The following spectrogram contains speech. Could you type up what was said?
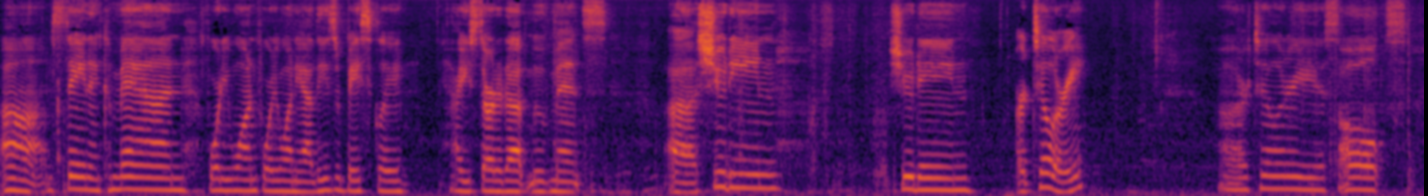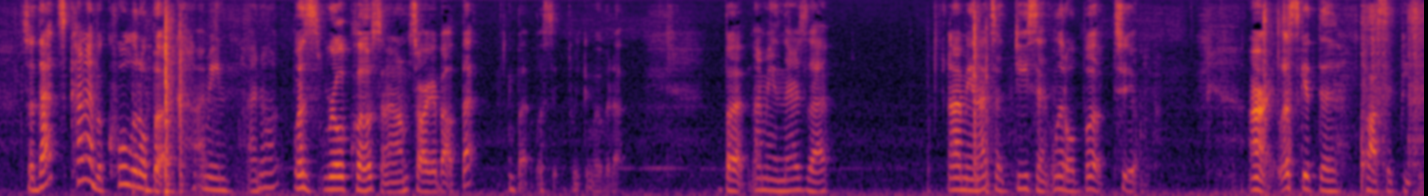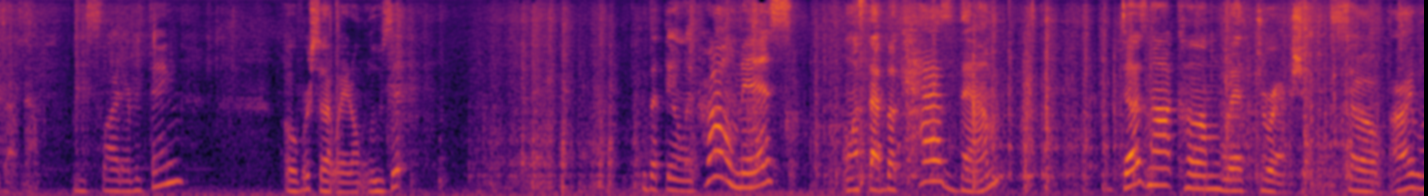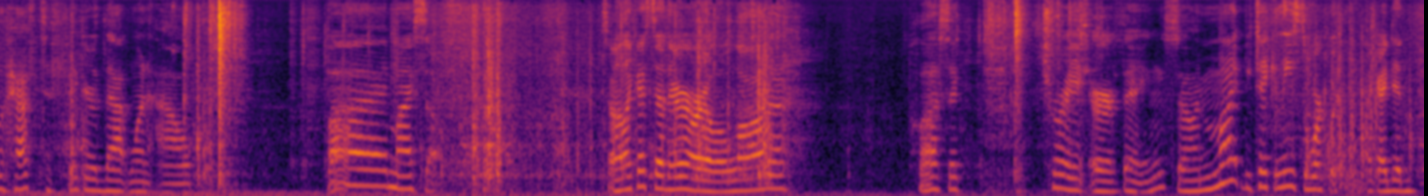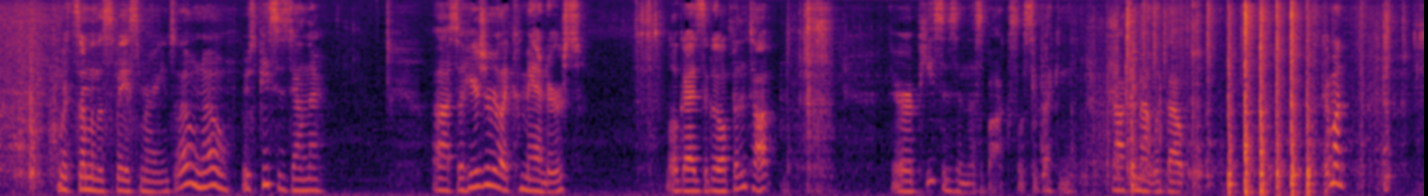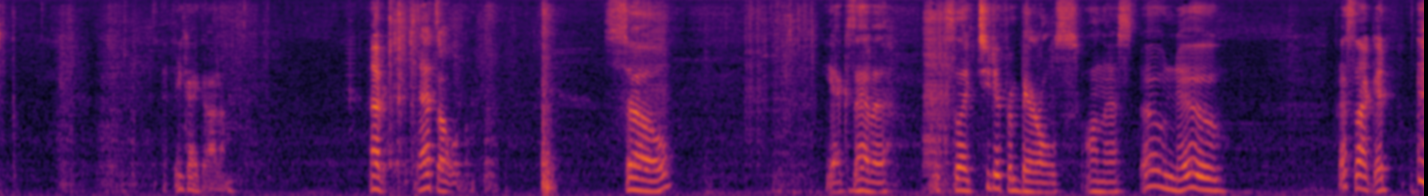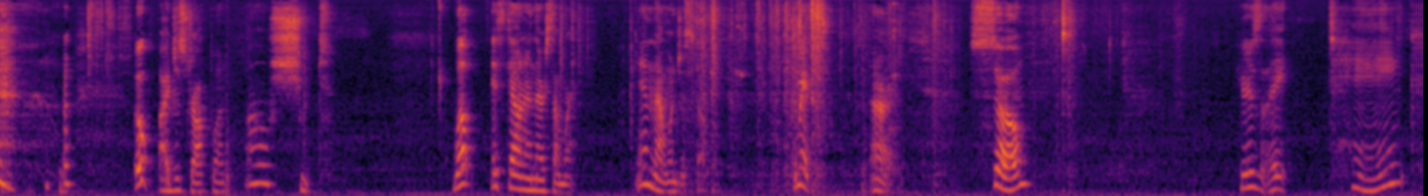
um, staying in command, 41, 41. Yeah, these are basically how you start it up. Movements, uh, shooting, shooting, artillery, uh, artillery, assaults. So that's kind of a cool little book. I mean, I know it was real close, and I'm sorry about that. But let's see if we can move it up. But, I mean, there's that. I mean, that's a decent little book, too. Alright, let's get the plastic pieces out now and slide everything over so that way I don't lose it. But the only problem is, unless that book has them, does not come with directions. So I will have to figure that one out by myself. So like I said, there are a lot of plastic tray or things. So I might be taking these to work with me like I did with some of the Space Marines. Oh no, there's pieces down there. Uh, so here's your like commanders, little guys that go up in the top. There are pieces in this box. Let's see if I can knock them out without. Come on. I think I got them. Okay, that's all of them. So, yeah, because I have a It's like two different barrels on this. Oh no. That's not good. oh, I just dropped one. Oh shoot. Well, it's down in there somewhere. And that one just fell. Come here. Alright. So, here's a tank.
